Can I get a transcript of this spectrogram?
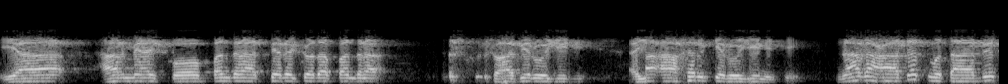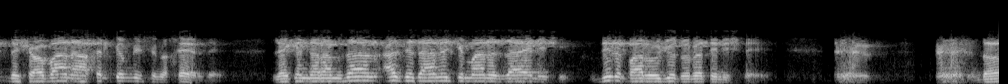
یا هر میاش په 15 13 14 15 شوابی روزي دي یا آخر کې روزي نيسي ناغه عادت مطابق د شعبان آخر کې هم نيسي نو خیر دی لیکن د رمضان اسې دانه چې مان ضایع نشي د دې لپاره روزه ضرورت نشته دا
